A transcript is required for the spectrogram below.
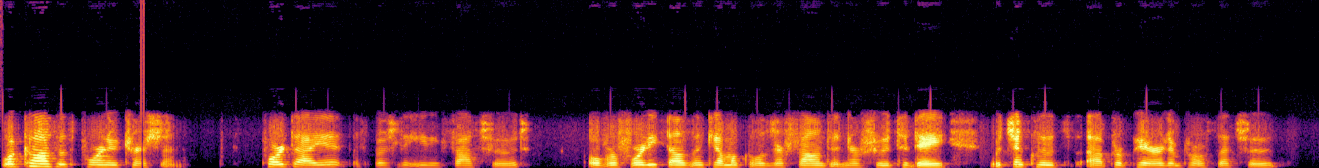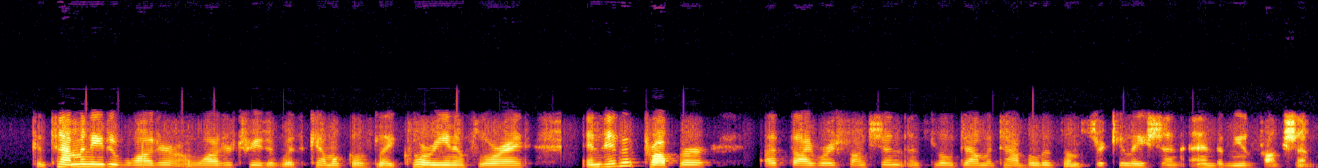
What causes poor nutrition? Poor diet, especially eating fast food. Over 40,000 chemicals are found in our food today, which includes uh, prepared and processed foods. Contaminated water and water treated with chemicals like chlorine and fluoride inhibit proper uh, thyroid function and slow down metabolism, circulation, and immune function.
